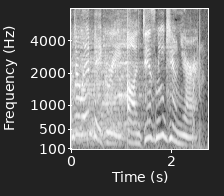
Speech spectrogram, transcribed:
Wonderland Bakery on Disney Junior.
